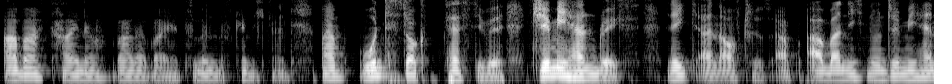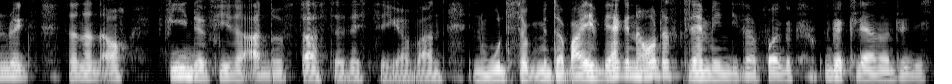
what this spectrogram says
aber keiner war dabei. Zumindest kenne ich keinen. Beim Woodstock Festival. Jimi Hendrix legt einen Auftritt ab. Aber nicht nur Jimi Hendrix, sondern auch viele, viele andere Stars der 60er waren in Woodstock mit dabei. Wer genau, das klären wir in dieser Folge. Und wir klären natürlich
